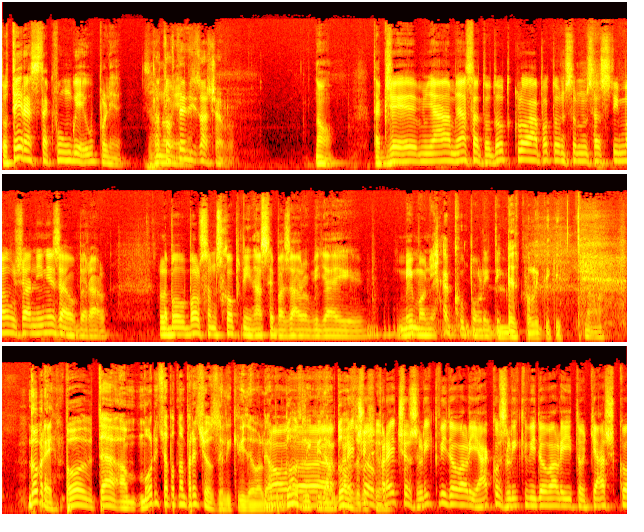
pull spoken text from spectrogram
To teraz tak funguje úplne. A to vtedy začalo. No, takže mňa, mňa sa to dotklo a potom som sa s tým už ani nezaoberal. Lebo bol som schopný na seba zarobiť aj mimo nejakú politiku. Bez politiky. No. Dobre, po, tá, a Morica potom prečo zlikvidovali? Alebo kto ho zlikvidoval? Kto ho No, prečo, zrušil? prečo zlikvidovali, ako zlikvidovali, to ťažko.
